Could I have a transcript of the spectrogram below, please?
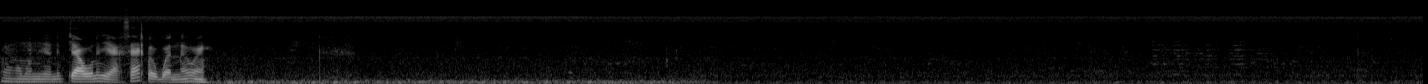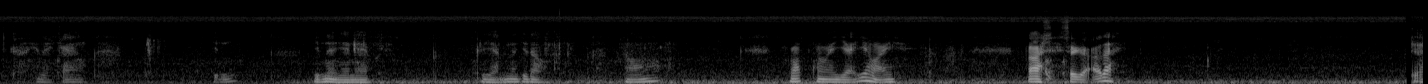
Phao mình giờ nó trâu, nó dạt sát vào bình đó các bạn cái này cao dính dính này nha anh em. Cái rãnh nó chứ đầu nó móc hoa mày dãy với mày. Rồi, sẽ gỡ đây. Trời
